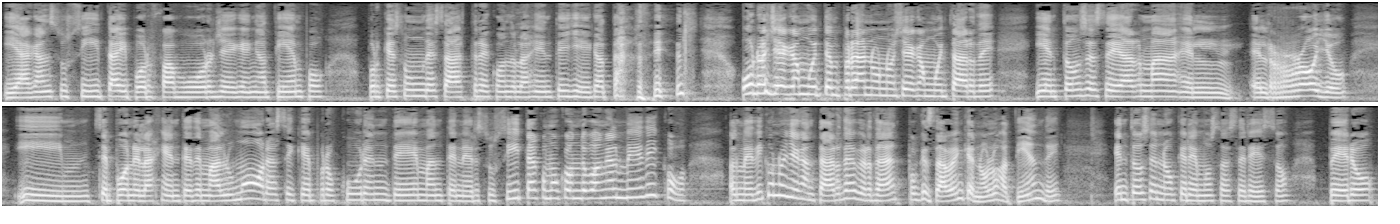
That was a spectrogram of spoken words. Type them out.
y hagan su cita y por favor lleguen a tiempo porque es un desastre cuando la gente llega tarde. unos llegan muy temprano, unos llegan muy tarde y entonces se arma el, el rollo y se pone la gente de mal humor, así que procuren de mantener su cita como cuando van al médico. Al médico no llegan tarde, ¿verdad? Porque saben que no los atiende. Entonces no queremos hacer eso, pero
